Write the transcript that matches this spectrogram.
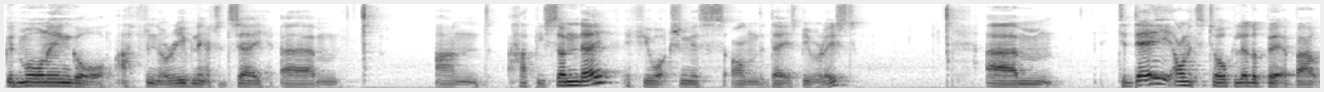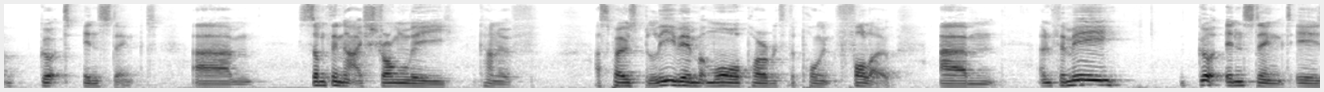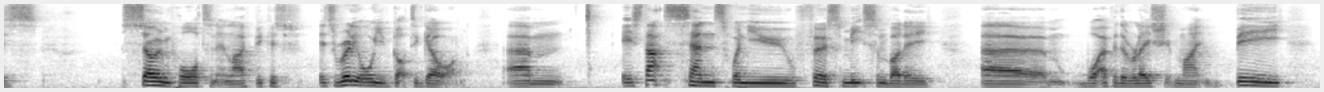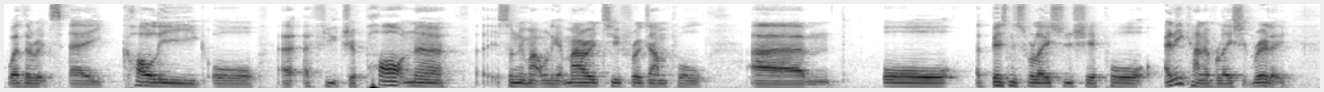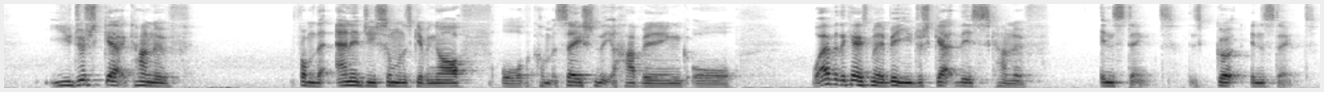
good morning or afternoon or evening, I should say, um, and happy Sunday if you're watching this on the day it's been released. Um, today, I wanted to talk a little bit about gut instinct, um, something that I strongly kind of, I suppose, believe in, but more probably to the point, follow. Um, and for me, gut instinct is so important in life because it's really all you've got to go on. Um, it's that sense when you first meet somebody, um, whatever the relationship might be, whether it's a colleague or a, a future partner, somebody you might want to get married to, for example, um, or a business relationship or any kind of relationship, really. You just get kind of from the energy someone's giving off or the conversation that you're having or whatever the case may be, you just get this kind of instinct, this gut instinct.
